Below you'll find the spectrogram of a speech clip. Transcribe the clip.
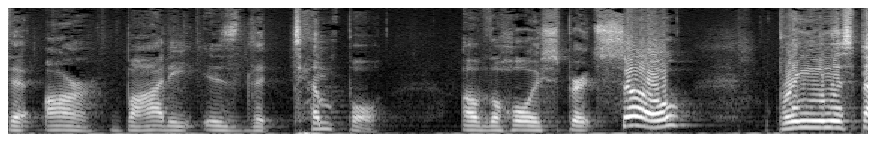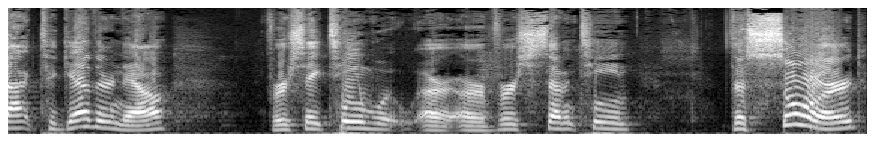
that our body is the temple of the Holy Spirit. So, bringing this back together now, verse 18 or, or verse 17, the sword,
